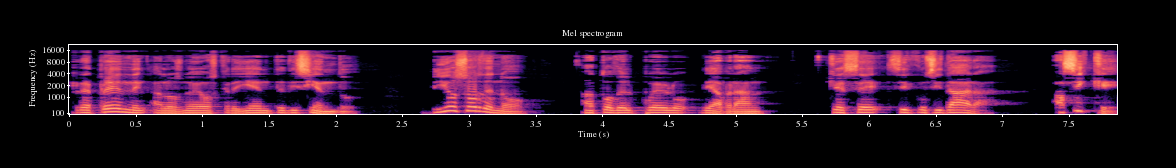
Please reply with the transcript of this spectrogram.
Reprenden a los nuevos creyentes diciendo, Dios ordenó a todo el pueblo de Abraham que se circuncidara. Así que,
